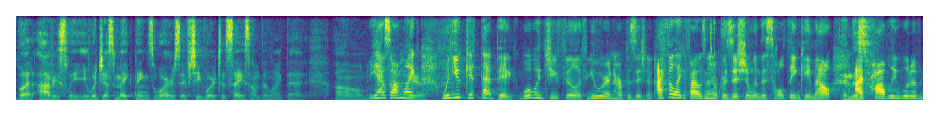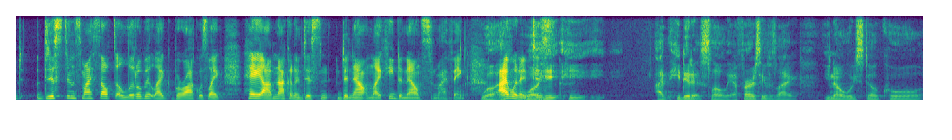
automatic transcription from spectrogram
But obviously, it would just make things worse if she were to say something like that. Um, Yeah, so I'm like, here. when you get that big, what would you feel if you were in her position? I feel like if I was in her position when this whole thing came out, And I probably would have distanced myself a little bit. Like Barack was like, "Hey, I'm not going to dis- denounce." Like he denounced him. I think. Well, I wouldn't. Well, dis- he he, I, he did it slowly. At first, he was like, you know, we still cool.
